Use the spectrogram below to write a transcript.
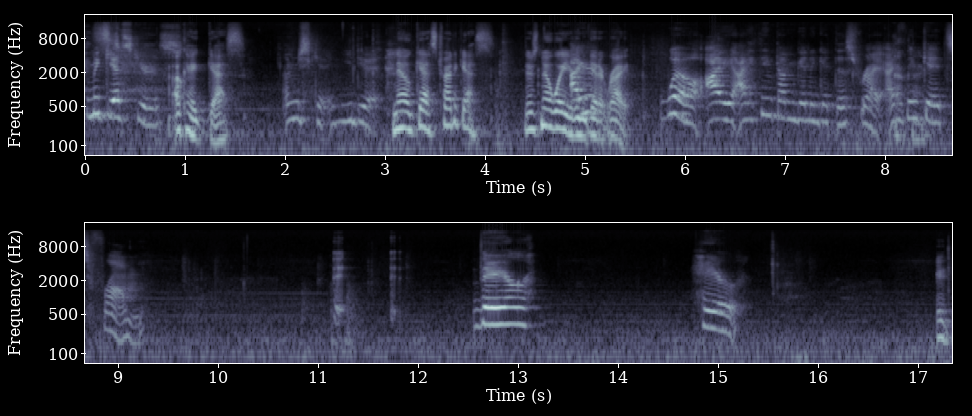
Let me guess yours. okay, guess. I'm just kidding. You do it. No, guess. Try to guess. There's no way you're gonna get it right. Well, I, I think I'm gonna get this right. I think it's from uh, their hair. It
